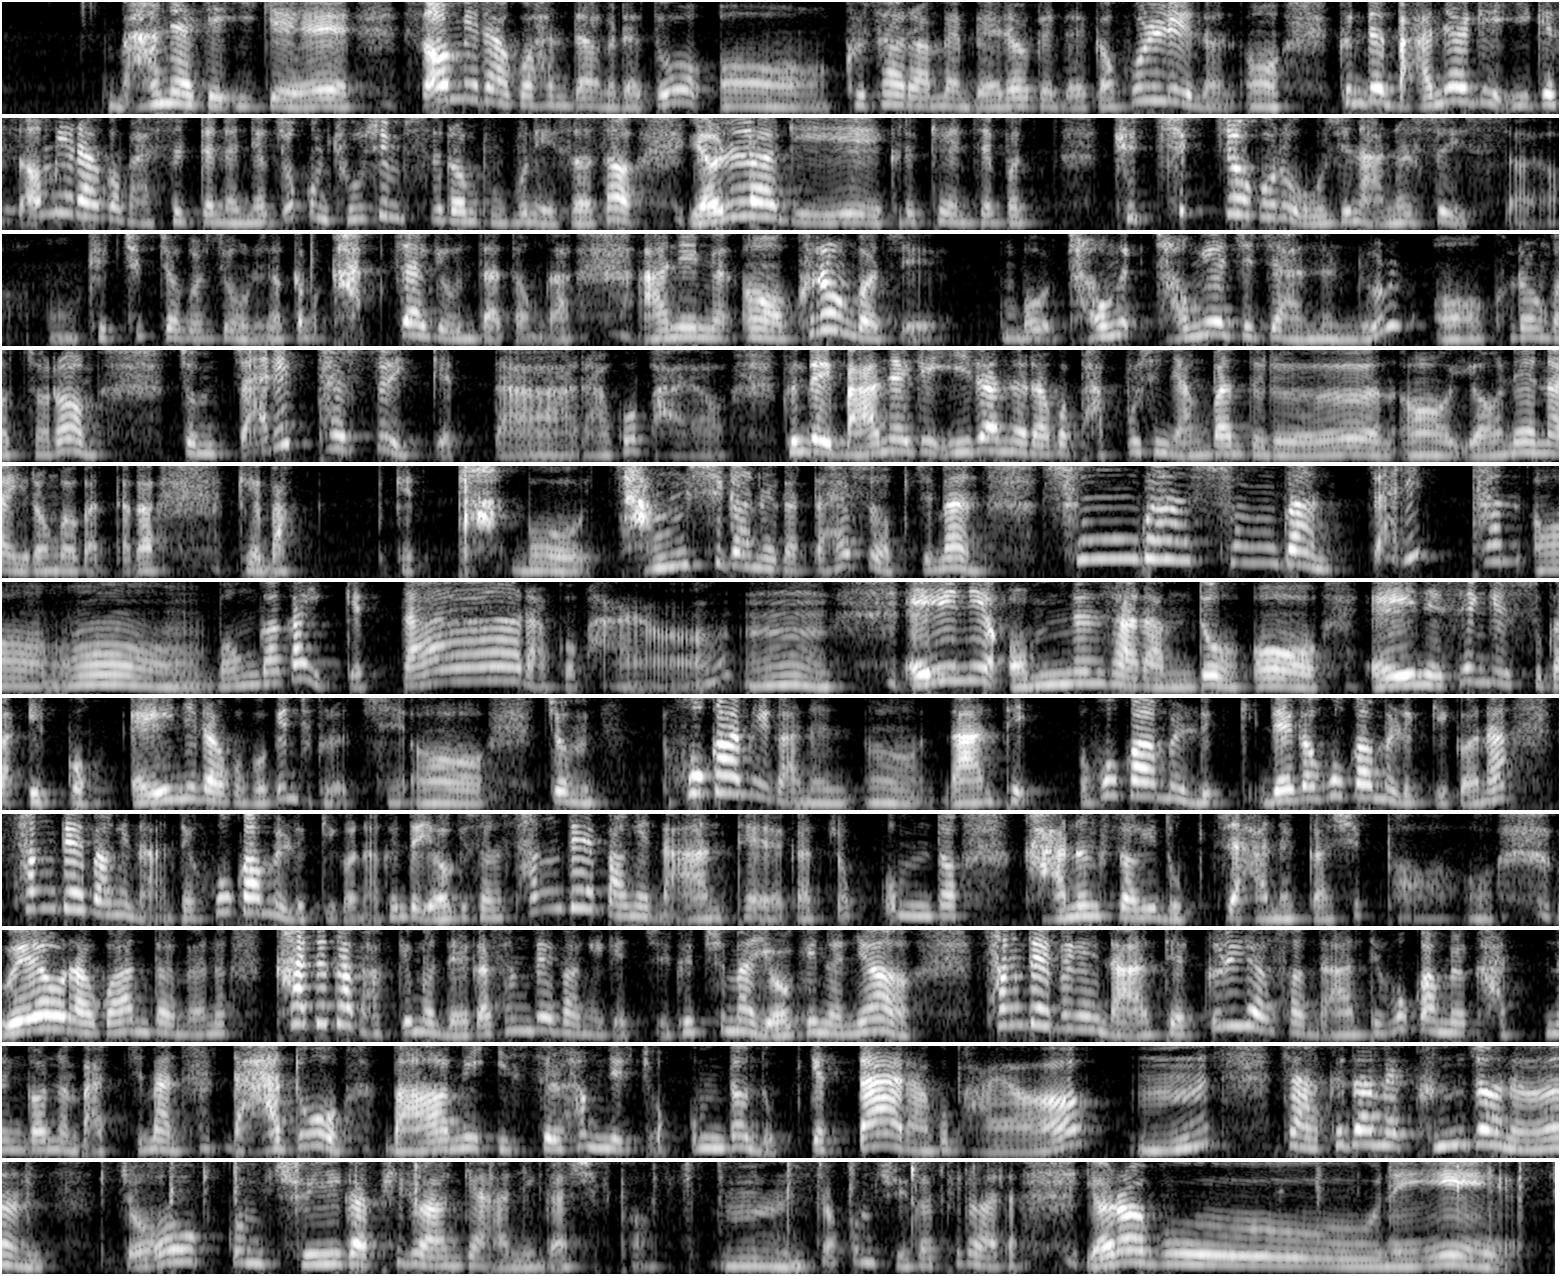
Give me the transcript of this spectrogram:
만약에 이게 썸이라고 한다 그래도 어 그 사람의 매력에 내가 홀리는 어 근데 만약에 이게 썸이라고 봤을 때는요 조금 조심스러운 부분이 있어서 연락이 그렇게 이제 뭐 규칙적으로 오진 않을 수 있어요. 어, 규칙적으로 좀 오는 그러니까 뭐 갑자기 온다던가 아니면 어 그런 거지 뭐 정, 정해지지 않는 룰? 어, 그런 것처럼 좀 짜릿할 수 있겠다라고 봐요. 근데 만약에 일하느라고 바쁘신 양반들은, 어, 연애나 이런 걸 갖다가 이렇게 막, 이렇게 딱 뭐 장시간을 갖다 할 수 없지만 순간순간 짜릿 한 어, 어, 뭔가가 있겠다라고 봐요. 음, 애인이 없는 사람도 어, 애인이 생길 수가 있고 애인이라고 보긴 그렇지. 어, 좀 호감이 가는 어, 나한테 호감을 느끼 내가 호감을 느끼거나 상대방이 나한테 호감을 느끼거나 근데 여기서는 상대방이 나한테가 조금 더 가능성이 높지 않을까 싶어. 어, 왜요라고 한다면은 카드가 바뀌면 내가 상대방이겠지. 그렇지만 여기는요 상대방이 나한테 끌려서 나한테 호감을 갖는 거는 맞지만 나도 마음이 있을 확률이 조금 더 높겠다라고 봐요 음. 자, 그 다음에 금전은 조금 주의가 필요한 게 아닌가 싶어. 음, 조금 주의가 필요하다. 여러분이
